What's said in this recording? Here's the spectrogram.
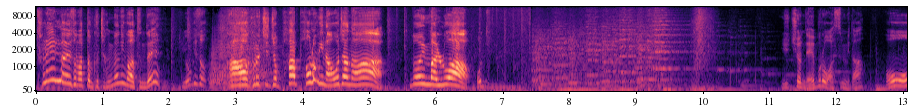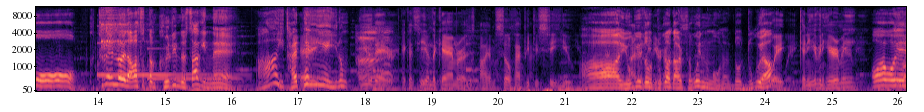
트레일러에서 봤던 그 장면인 것 같은데? 여기서 아, 그렇지, 저 파, 퍼렁이 나오잖아. 너 임마 일로 와. 어디? 유치원 내부로 왔습니다. 오오오오. 그 트레일러에 나왔었던 그림들 싹 있네. 아, 이 달팽이의 이름. 아, 여기서 누가 날. 보고 있는 거구나. 너 누구야? 어, 어, 예.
